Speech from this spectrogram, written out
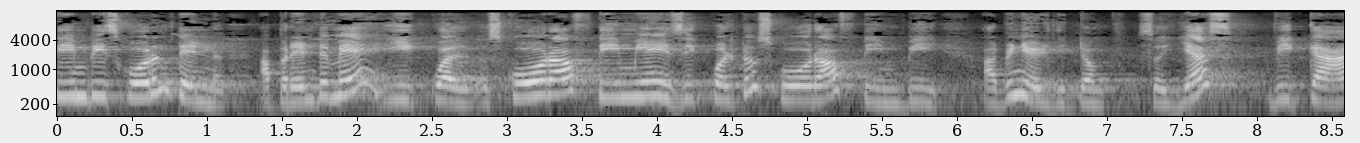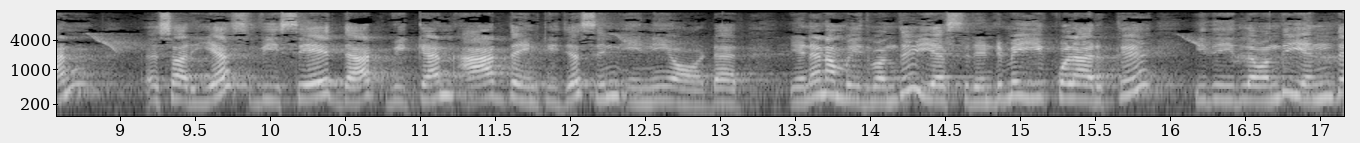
டீம் பி ஸ்கோருன்னு டென் அப்போ ரெண்டுமே equal score of team A is equal to score of team B அப்படின்னு எழுதிட்டோம். So yes we can sorry yes we say that we can add the integers in any order ஏன்னா நம்ம இது வந்து எஸ் ரெண்டுமே ஈக்குவலாக இருக்குது இது இதில் வந்து எந்த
